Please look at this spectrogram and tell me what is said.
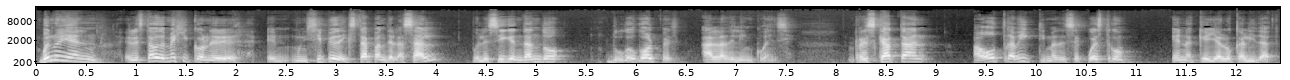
Bueno, y en el Estado de México, en el, municipio de Ixtapan de la Sal, pues le siguen dando duros golpes a la delincuencia. Rescatan a otra víctima de secuestro en aquella localidad.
